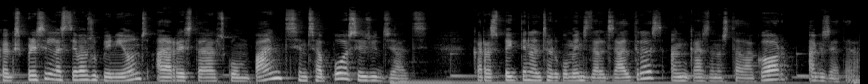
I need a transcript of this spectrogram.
que expressin les seves opinions a la resta dels companys sense por a ser jutjats, que respectin els arguments dels altres en cas de no estar d'acord, etc.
